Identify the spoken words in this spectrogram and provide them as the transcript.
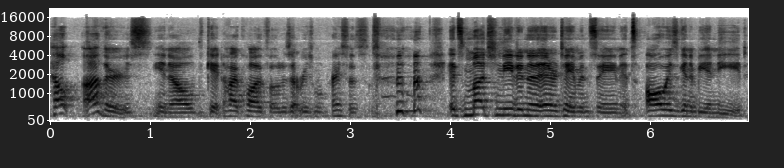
help others, you know, get high quality photos at reasonable prices. it's much needed in the entertainment scene. It's always going to be a need.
